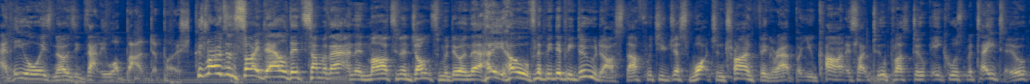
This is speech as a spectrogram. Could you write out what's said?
and he always knows exactly what button to push. Because Rhodes and Sydal did some of that, and then Martin and Johnson were doing their hey ho, flippy dippy doodah stuff, which you just watch and try and figure out, but you can't. It's like two plus two equals potato.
